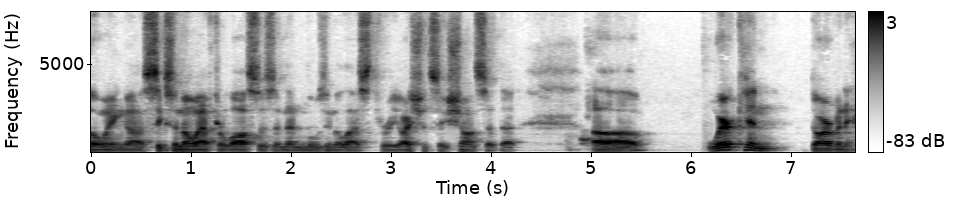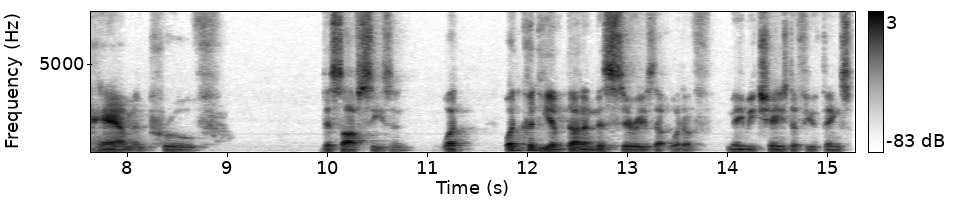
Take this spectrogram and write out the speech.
going uh, six and zero after losses and then losing the last three. I should say, Sean said that. Uh, where can Darvin Ham improve this offseason? What what could he have done in this series that would have maybe changed a few things,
